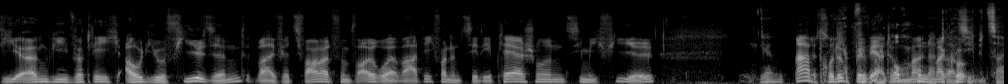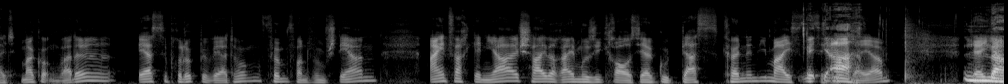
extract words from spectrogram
die irgendwie wirklich audiophil sind, weil für 205 Euro erwarte ich von einem CD-Player schon ziemlich viel. Ja, Ah, ich meinen Produktbewertung. auch Mal- mal 130 gucken. bezahlt. Mal gucken, warte. Erste Produktbewertung, 5 von 5 Sternen. Einfach genial, Scheibe rein, Musik raus. Ja gut, das können die meisten Ja. Der Ja-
